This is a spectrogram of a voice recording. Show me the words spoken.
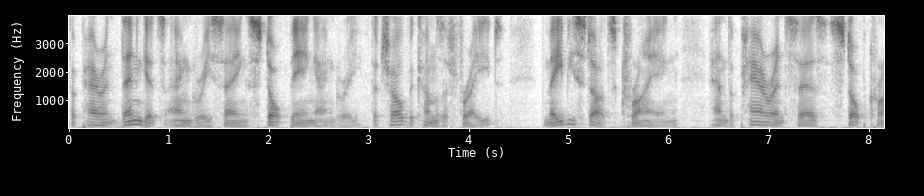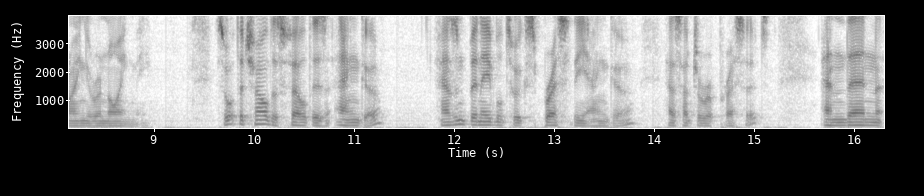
the parent then gets angry, saying, Stop being angry. The child becomes afraid, maybe starts crying, and the parent says, Stop crying, you're annoying me. So, what the child has felt is anger, hasn't been able to express the anger, has had to repress it, and then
